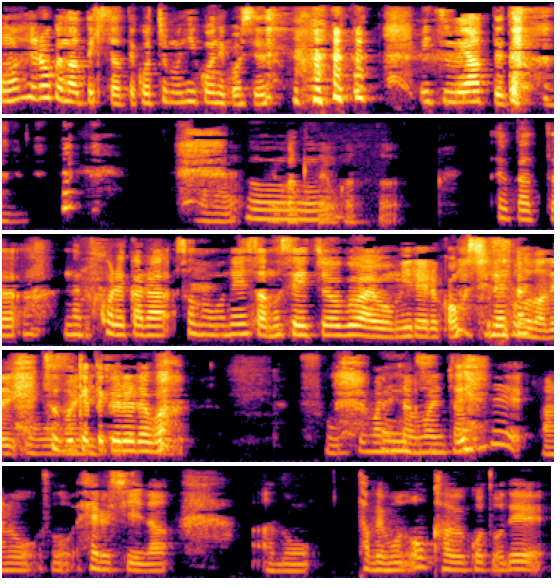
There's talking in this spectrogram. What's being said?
面白くなってきちゃって、こっちもニコニコして、見つめ合ってた。うんよかったよかった。よかった。なんかこれからそのお姉さんの成長具合を見れるかもしれない。そうだね。続けてくれればそう。で、まりちゃん、ま毎日りちゃんで、あの、そのヘルシーな、あの、食べ物を買うことで、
